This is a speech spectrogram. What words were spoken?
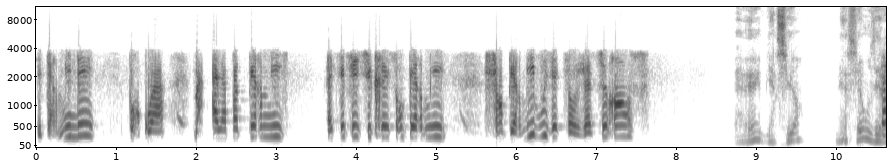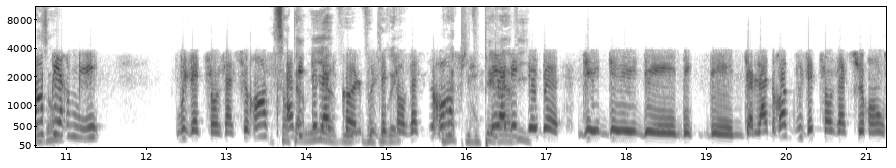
C'est terminé. Pourquoi? Bah, Elle n'a pas de permis. Elle s'est fait sucrer son permis. Sans permis, vous êtes sans assurance. Ah oui, bien sûr. Bien sûr, vous avez Sans raison. permis, vous êtes sans assurance. Sans avec permis, de euh, l'alcool, vous- vous, vous pourrez- êtes sans assurance. vous Et avec de- de la drogue, vous êtes sans assurance.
